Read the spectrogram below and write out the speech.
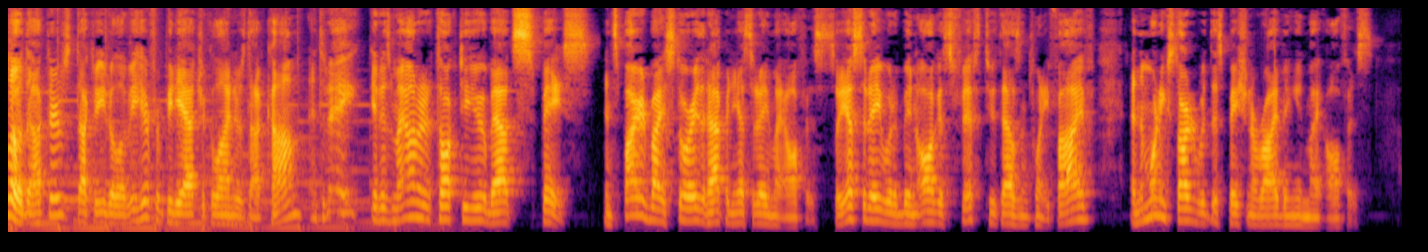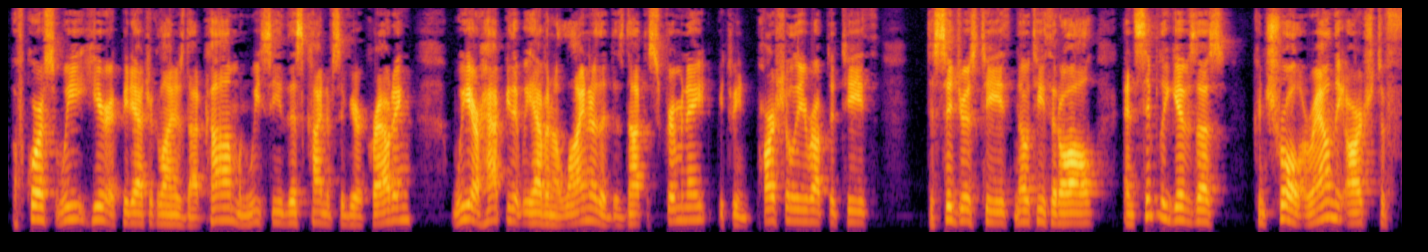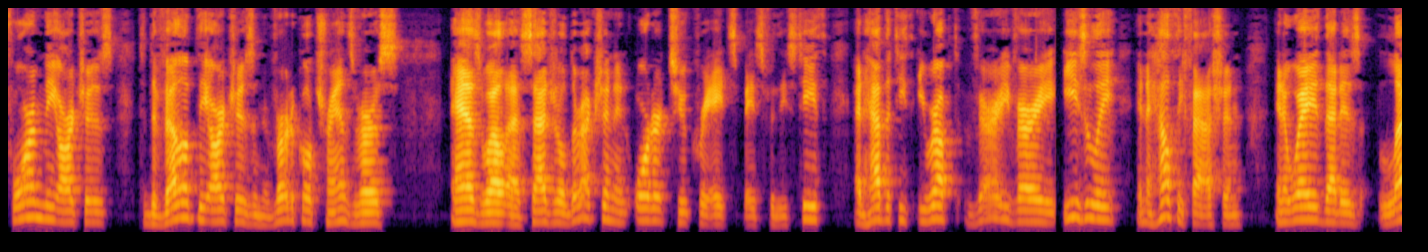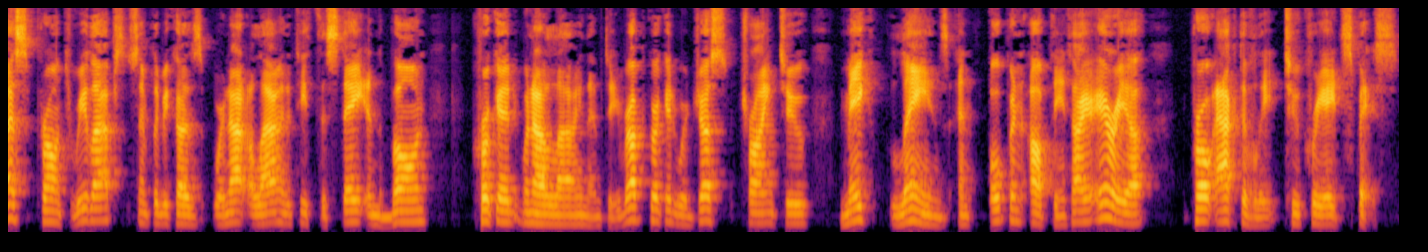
Hello, doctors. Dr. Ido Lavi here from pediatricaligners.com, and today it is my honor to talk to you about space, inspired by a story that happened yesterday in my office. So, yesterday would have been August 5th, 2025, and the morning started with this patient arriving in my office. Of course, we here at pediatricaligners.com, when we see this kind of severe crowding, we are happy that we have an aligner that does not discriminate between partially erupted teeth, deciduous teeth, no teeth at all, and simply gives us control around the arch to form the arches, to develop the arches in a vertical, transverse, as well as sagittal direction in order to create space for these teeth and have the teeth erupt very, very easily in a healthy fashion in a way that is less prone to relapse simply because we're not allowing the teeth to stay in the bone crooked. We're not allowing them to erupt crooked. We're just trying to make lanes and open up the entire area proactively to create space.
